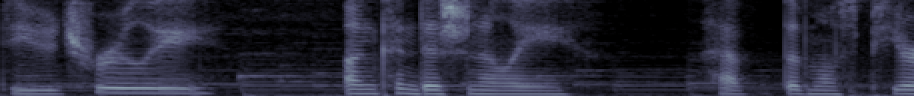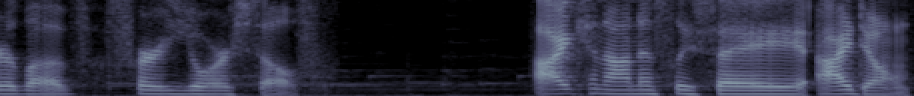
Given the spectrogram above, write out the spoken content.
Do you truly, unconditionally have the most pure love for yourself? I can honestly say I don't.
